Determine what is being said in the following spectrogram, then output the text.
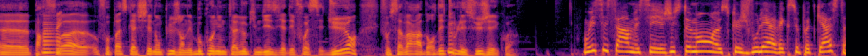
Euh, parfois, euh, faut pas se cacher non plus. J'en ai beaucoup en interview qui me disent il y a des fois c'est dur. Il faut savoir aborder tous mm. les sujets, quoi. Oui, c'est ça, mais c'est justement euh, ce que je voulais avec ce podcast.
